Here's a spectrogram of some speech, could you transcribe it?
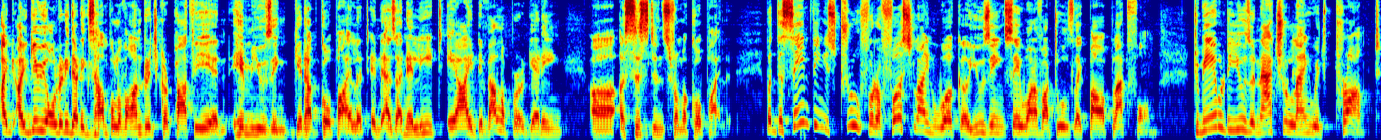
I, gave you already that example of Andrej Karpathy and him using GitHub Copilot and as an elite AI developer getting uh, assistance from a Copilot. But the same thing is true for a first-line worker using, say, one of our tools like Power Platform, to be able to use a natural language prompt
